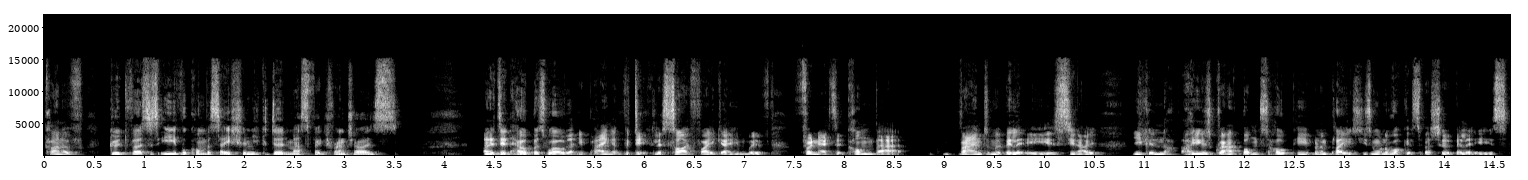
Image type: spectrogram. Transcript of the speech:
kind of good versus evil conversation you could do in Mass Effect franchise. And it didn't help as well that you're playing a ridiculous sci-fi game with frenetic combat, random abilities. You know, you can use grab bombs to hold people in place using one of Rocket's special abilities,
